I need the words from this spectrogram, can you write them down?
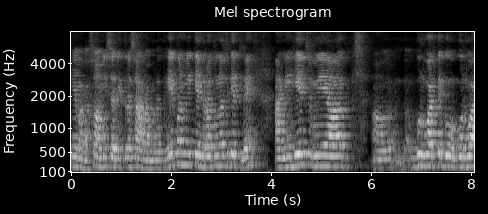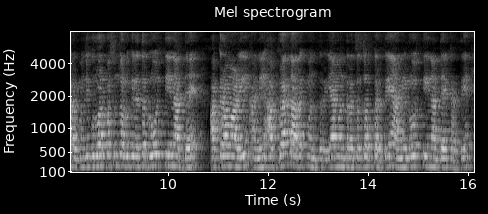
हे बघा स्वामी चरित्र सारामृत. हे पण मी केंद्रातूनच घेतलंय. आणि हेच मी गुरुवार ते गु गुरुवार म्हणजे गुरुवारपासून चालू केलं तर रोज तीन अध्याय अकरा माळी आणि अकरा तारक मंत्र. या मंत्राचा जप करते आणि रोज तीन अध्याय करते.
